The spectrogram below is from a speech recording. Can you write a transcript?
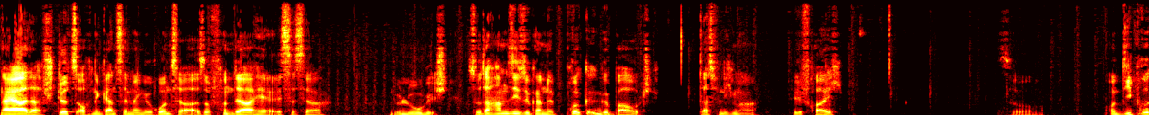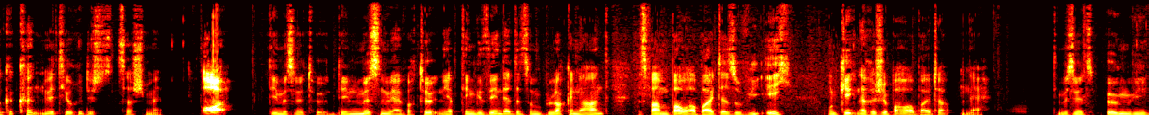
Naja, da stürzt auch eine ganze Menge runter, also von daher ist es ja nur logisch. So, da haben sie sogar eine Brücke gebaut. Das finde ich mal hilfreich. So. Und die Brücke könnten wir theoretisch zerschmettern. Oh! Den müssen wir töten. Den müssen wir einfach töten. Ihr habt den gesehen, der hatte so einen Block in der Hand. Das war ein Bauarbeiter, so wie ich. Und gegnerische Bauarbeiter. Ne. Die müssen jetzt irgendwie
